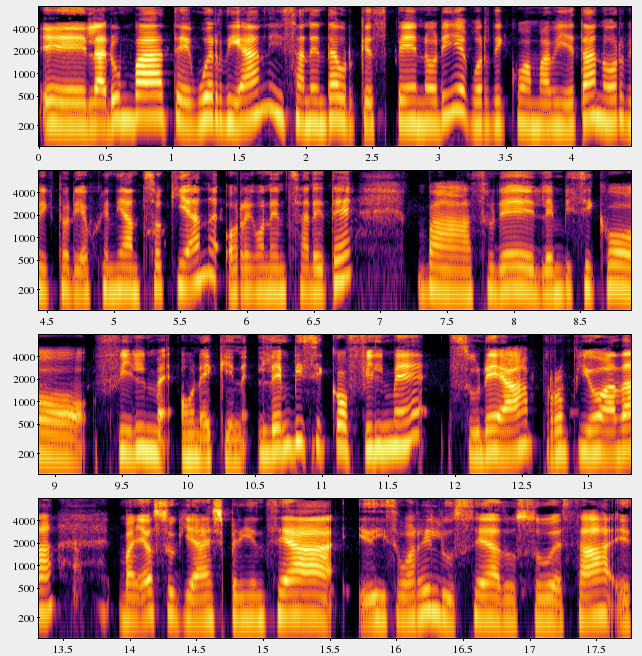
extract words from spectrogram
e, larun bat eguerdian, izanen da urkezpen hori, eguerdiko amabietan, hor, Victoria Eugenia Antzokian, horregonen zarete, ba, zure lehenbiziko film honekin. Lehenbiziko filme, zurea, propioa da, baina zukia esperientzia izugarri luzea duzu, ez da, e,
